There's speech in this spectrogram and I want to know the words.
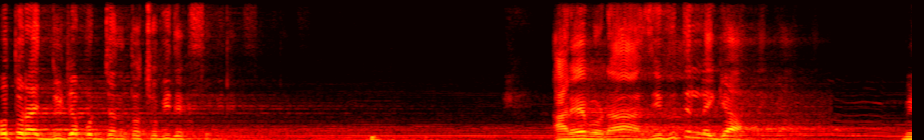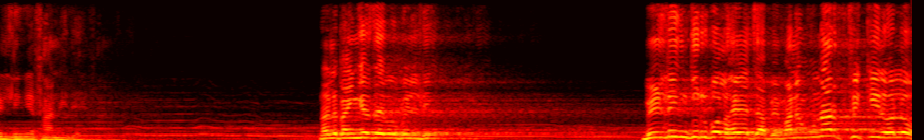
ও তো রাত দুইটা পর্যন্ত ছবি দেখছে। আরে বড়া জিভুতের লাইগা। বিল্ডিং এ ফানি দে নাহলে ভেঙে যাব বিল্ডিং। বিল্ডিং দুর্বল হয়ে যাবে মানে ওনার ফিকির হলো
